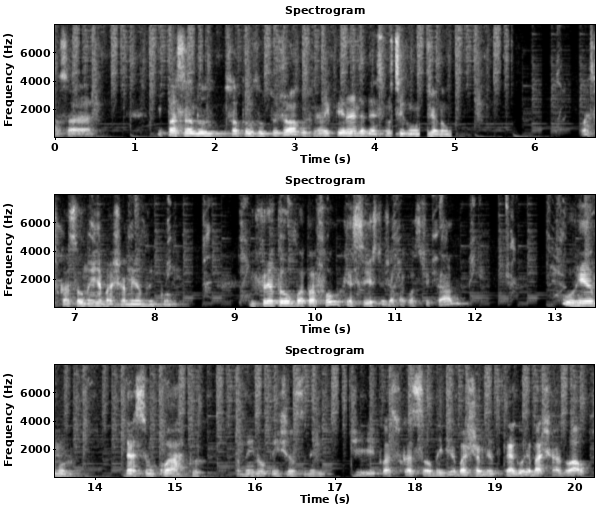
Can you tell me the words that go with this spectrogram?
Nossa, e passando só pelos outros jogos, né? O Ipiranga, 12 já não. Classificação nem rebaixamento enquanto enfrenta o Botafogo, que é sexto, já está classificado. O Remo, 14, também não tem chance nem de classificação nem de rebaixamento, pega o rebaixado alto.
